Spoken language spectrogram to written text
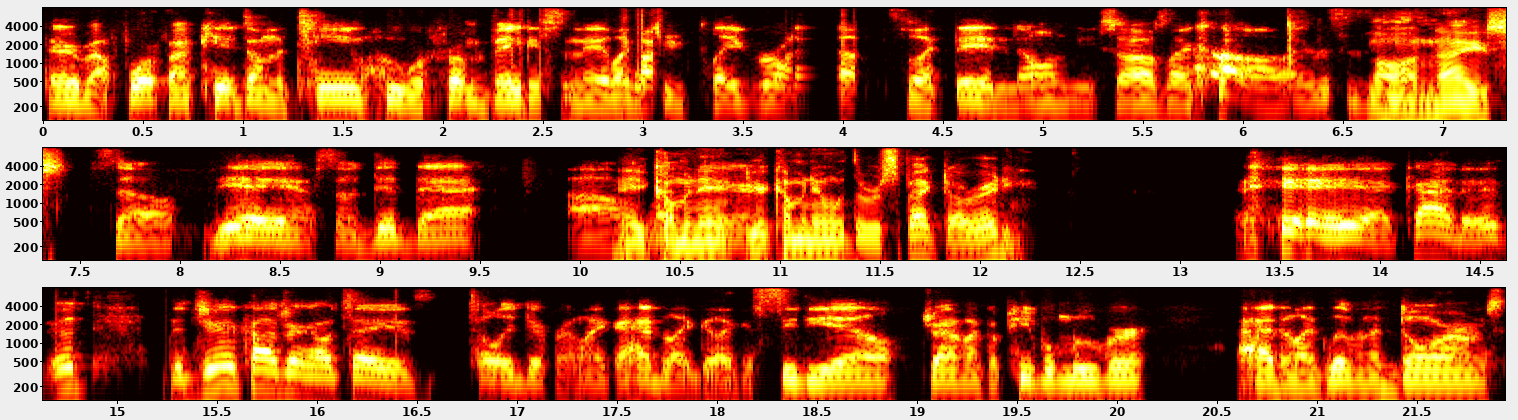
There were about four or five kids on the team who were from Vegas, and they like watched me play growing up. So like they had known me. So I was like, oh, like, this is oh easy. nice. So yeah, yeah. So did that. Um, hey, coming there. in, you're coming in with the respect already. yeah, yeah, kind of. The junior college I would say, is totally different. Like I had to like like a CDL, drive like a people mover. I had to like live in the dorms.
